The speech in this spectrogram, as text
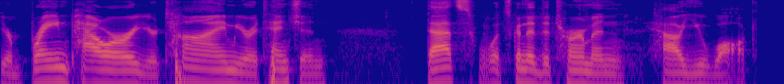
your brain power, your time, your attention, that's what's going to determine how you walk.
